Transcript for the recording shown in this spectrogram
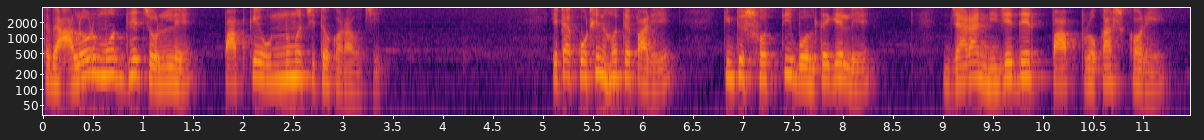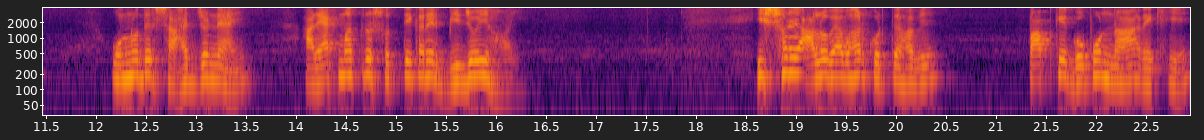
তবে আলোর মধ্যে চললে পাপকে উন্মোচিত করা উচিত। এটা কঠিন হতে পারে, কিন্তু সত্যি বলতে গেলে যারা নিজেদের পাপ প্রকাশ করে, অন্যদের সাহায্য নেয় আর একমাত্র সত্যিকারের বিজয়ী হয়। ঈশ্বরের আলো ব্যবহার করতে হবে, পাপকে গোপন না রেখে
